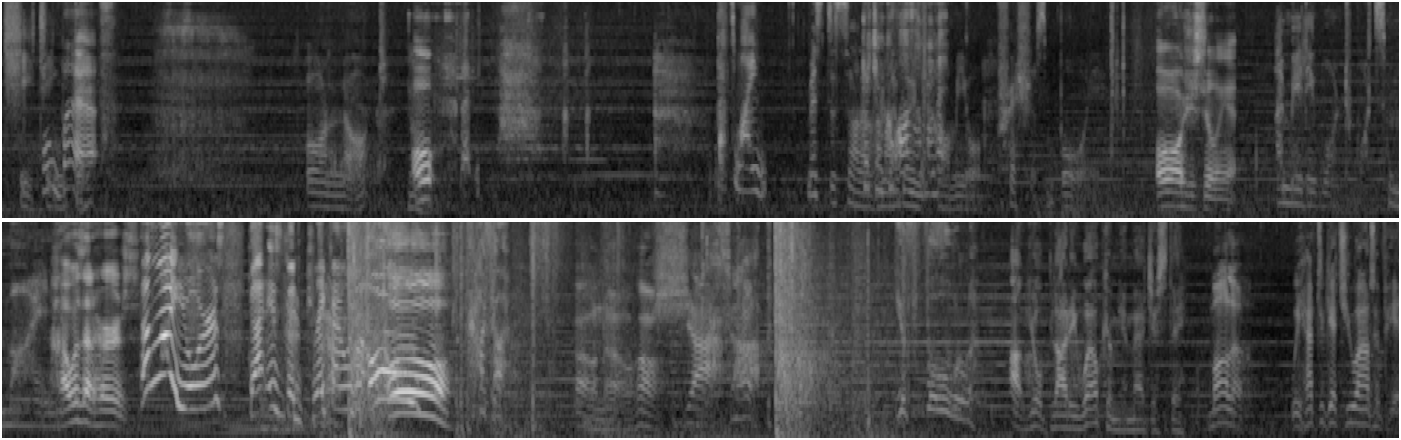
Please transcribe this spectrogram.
Cheating bet. death. Or not. Oh, uh, That's my. Mr. your Sullivan, I won't off of it. harm your precious boy. oh, she's stealing it. I merely want what's mine. How is that hers? That's not yours. That is the Drake I was. Oh! Oh, Cutter, Oh no. Oh. Shut up. you fool! Oh, you're bloody welcome, Your Majesty. Marlowe, we have to get you out of here.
